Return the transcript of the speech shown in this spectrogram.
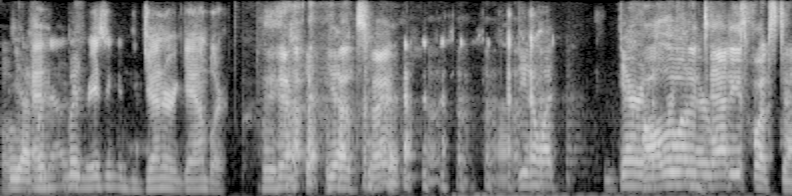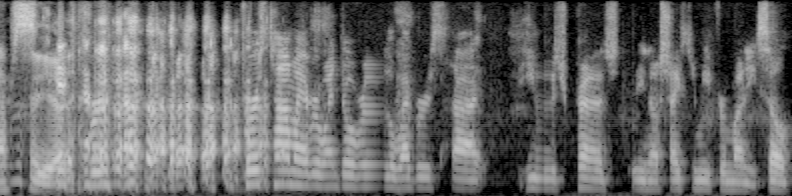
Oh. Yeah, and but, now but, raising a degenerate gambler. Yeah, yeah, yeah. that's right. Do you know what? Darren, follow one of Daddy's footsteps. Yeah. first, first, time I ever went over the Webbers, uh, he was trying to, you know, shiesty me for money. So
